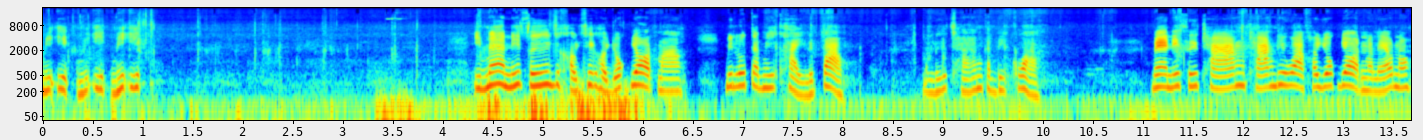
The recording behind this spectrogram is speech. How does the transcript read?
มีอีกมีอีกมีอีก อีแม่นี้ซื้อเขาที่เขายกยอดมา ไม่รู้แต่มีไข่หรือเปล่า มันลื้อช้างกันดีกว่า แม่นี้ซื้อช้างช้างที่ว่าเขายกยอดมาแล้วเนาะ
